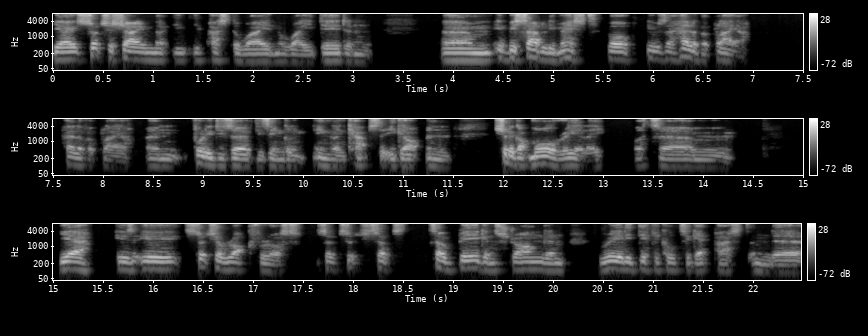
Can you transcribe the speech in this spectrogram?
yeah, it's such a shame that he, he passed away in the way he did, and um, he'd be sadly missed. But he was a hell of a player, hell of a player, and fully deserved his England England caps that he got, and should have got more really. But um, yeah, he's, he's such a rock for us. So, so, so, so big and strong and really difficult to get past and uh,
